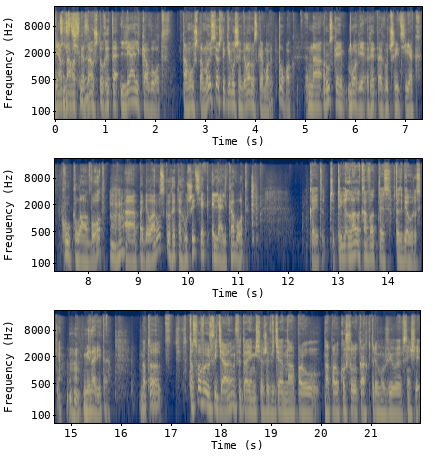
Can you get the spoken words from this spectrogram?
Я б нават сказаў, што гэта лялькавод. Таму што мы ўсё ж такі вучым беларускай мове то бок на рускай мове гэта гучыць як куклавод uh -huh. а по-беларуску гэта гучыць як лялькавод okay, то, czy, czyli lalkawod to jest, to jest białoruskie uh -huh. Minawita no to to słowo już widziałem wydaje mi się, że widziałem na paru, na paru koszulkach, które mówiły w sensie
